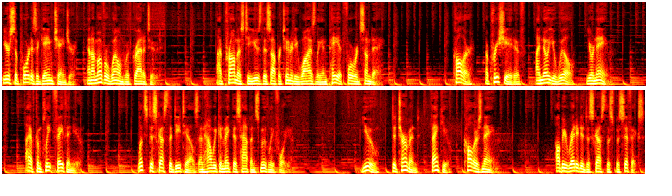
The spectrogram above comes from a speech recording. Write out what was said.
Your support is a game changer, and I'm overwhelmed with gratitude. I promise to use this opportunity wisely and pay it forward someday. Caller, appreciative, I know you will, your name. I have complete faith in you. Let's discuss the details and how we can make this happen smoothly for you. You, Determined, thank you, caller's name. I'll be ready to discuss the specifics,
